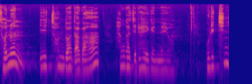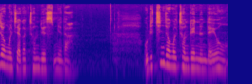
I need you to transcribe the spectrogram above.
저는 이 전도하다가 한 가지를 해야겠네요. 우리 친정을 제가 전도했습니다. 우리 친정을 전도했는데요.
